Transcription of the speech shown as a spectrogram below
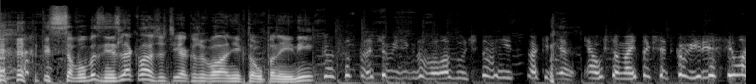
Ty si sa vôbec nezľakla, že ti akože volá niekto úplne iný? Čo, prečo mi niekto volá z účtovníctva, keď ja, ja už som aj tak všetko vyriešila.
